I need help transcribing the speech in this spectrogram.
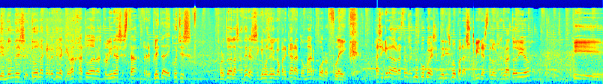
y entonces toda la carretera que baja todas las colinas está repleta de coches por todas las aceras, así que hemos tenido que aparcar a tomar por Flake. Así que nada, ahora estamos haciendo un poco de senderismo para subir hasta el observatorio y,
